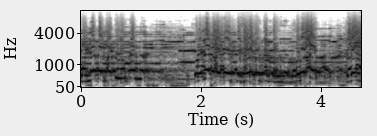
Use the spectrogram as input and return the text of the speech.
कळलं तर पाहिजे लोकांना कळलं पाहिजे कशाला करतात बहुजन बरोबर चला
